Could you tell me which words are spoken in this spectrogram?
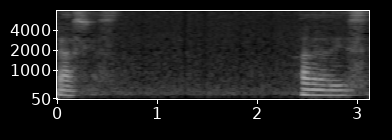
Gracias. Agradece.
